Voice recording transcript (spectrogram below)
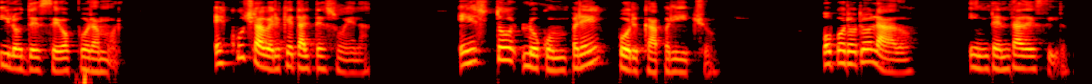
y los deseos por amor. Escucha a ver qué tal te suena. Esto lo compré por capricho. O por otro lado, intenta decir,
